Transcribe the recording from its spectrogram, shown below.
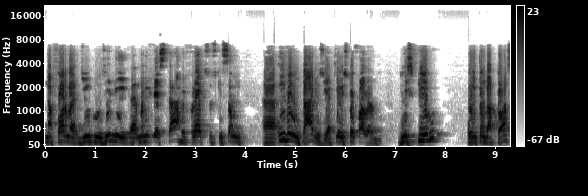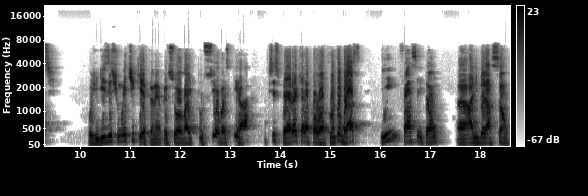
na forma de, inclusive, eh, manifestar reflexos que são uh, involuntários, e aqui eu estou falando do espirro ou então da tosse. Hoje em dia existe uma etiqueta, né? A pessoa vai tossir ou vai espirrar, o que se espera é que ela coloque o antebraço e faça, então, uh, a liberação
